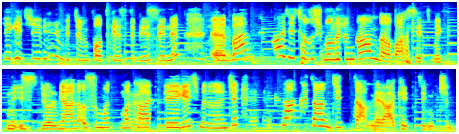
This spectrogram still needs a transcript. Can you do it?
övgüyle geçirebilirim bütün podcast'i bir senin. Ee, ben sadece çalışmalarından da bahsetmekini istiyorum. Yani asıl mak- makaleye geçmeden önce hakikaten cidden merak ettiğim için.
